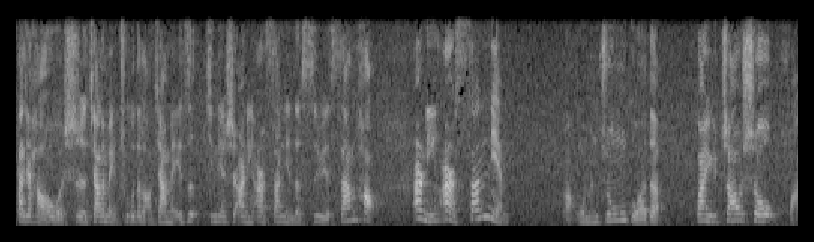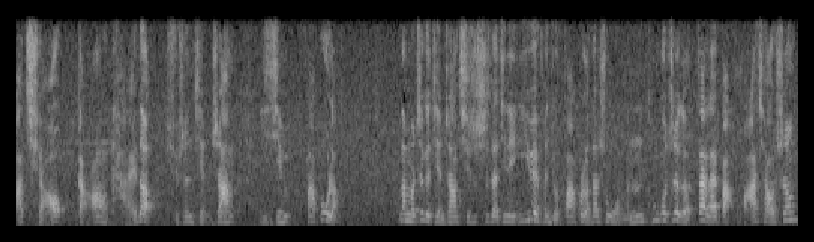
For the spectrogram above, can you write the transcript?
大家好，我是佳乐美出国的老家梅子。今天是二零二三年的四月三号。二零二三年啊，我们中国的关于招收华侨港澳台的学生简章已经发布了。那么这个简章其实是在今年一月份就发布了，但是我们通过这个再来把华侨生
